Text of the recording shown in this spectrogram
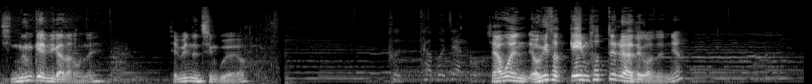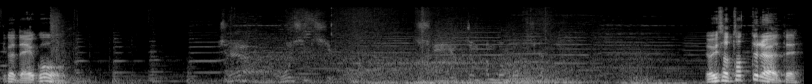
진눈깨비가 나오네 재밌는 친구예요? 보기엔 여기서 게임 터뜨려야 되거든요? 이거 내고. 여기서 터뜨려야 돼.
